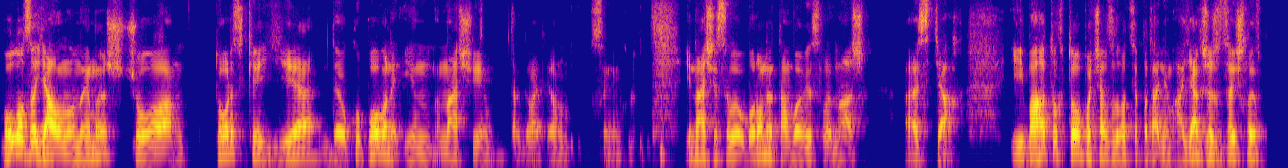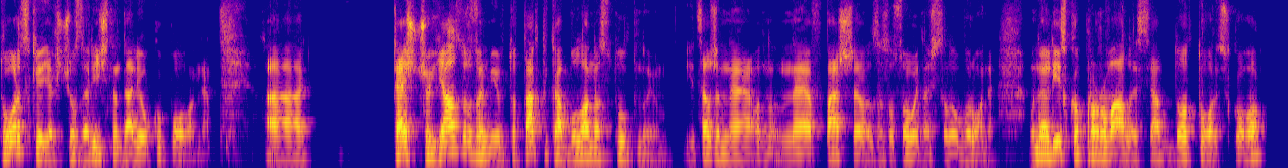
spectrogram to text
було заявлено ними, що Торське є деокуповане, і наші так, давайте я вам синім кольором. і наші сили оборони там вивісили наш е, стяг. І багато хто почав задаватися питанням: а як же ж зайшли в Торське, якщо зарічне далі окуповане? Е, те, що я зрозумів, то тактика була наступною, і це вже не не вперше застосовують наші сили оборони. Вони різко прорвалися до Торського,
